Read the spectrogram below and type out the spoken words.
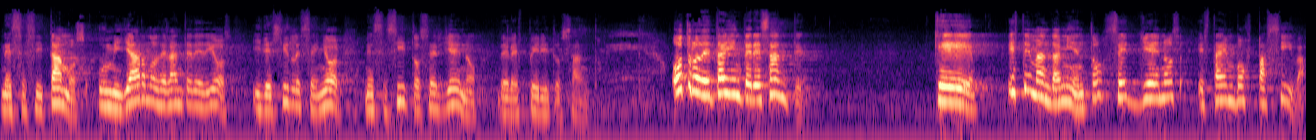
necesitamos humillarnos delante de Dios y decirle, Señor, necesito ser lleno del Espíritu Santo. Otro detalle interesante, que este mandamiento, sed llenos, está en voz pasiva.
